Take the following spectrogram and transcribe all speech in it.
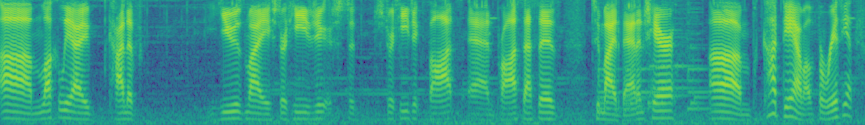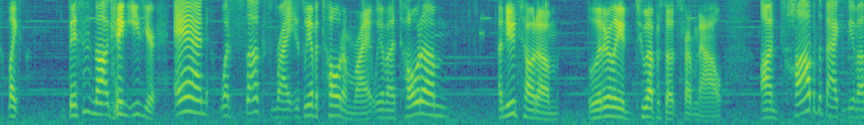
Um, luckily, I kind of used my strategic st strategic thoughts and processes to my advantage here. Um, God damn, a Virizion. Like, this is not getting easier. And what sucks, right, is we have a totem, right? We have a totem, a new totem, literally two episodes from now. On top of the fact that we have a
